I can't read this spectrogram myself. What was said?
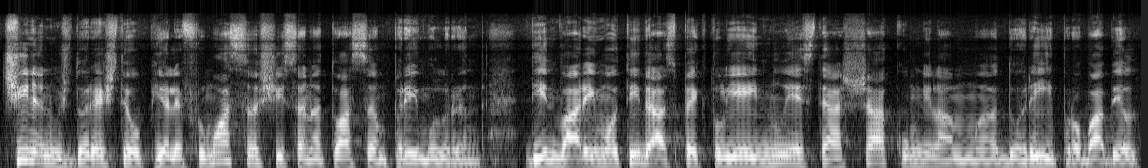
Cine nu-și dorește o piele frumoasă și sănătoasă în primul rând? Din vari motive, aspectul ei nu este așa cum ni l-am uh, dori, probabil.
